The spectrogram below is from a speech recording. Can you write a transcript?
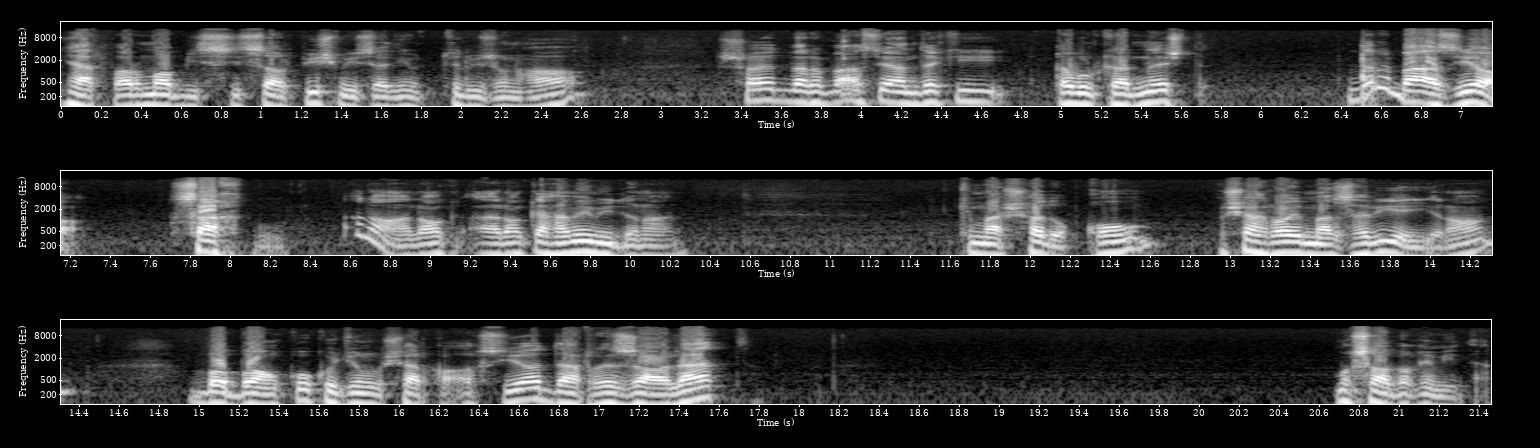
این حرفا رو ما 20 سال پیش می‌زدیم تلویزیون ها شاید برای بعضی اندکی قبول کردنش برای بعضی ها سخت بود. الان, الان, که همه می‌دونن. که مشهد و قوم و شهرهای مذهبی ایران با بانکوک و جنوب شرق آسیا در رزالت مسابقه میدن.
